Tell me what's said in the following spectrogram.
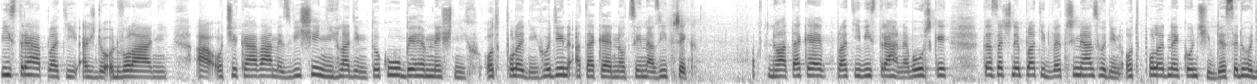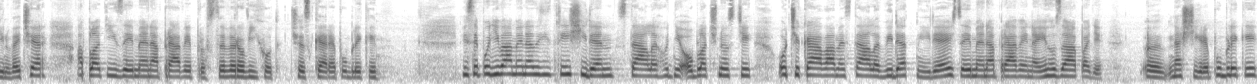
Výstraha platí až do odvolání. A očekáváme zvýšení hladin toků během dnešních odpoledních hodin a také noci na zítřek. No a také platí výstraha na bouřky. Ta začne platit ve 13 hodin odpoledne, končí v 10 hodin večer a platí zejména právě pro severovýchod České republiky. Když se podíváme na zítřejší den, stále hodně oblačnosti, očekáváme stále vydatný déšť, zejména právě na jeho západě. E, naší republiky.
